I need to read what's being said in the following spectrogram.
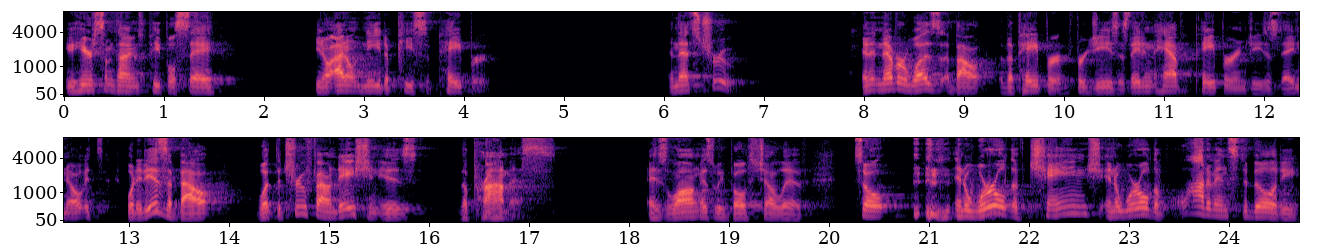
You hear sometimes people say, you know, I don't need a piece of paper. And that's true. And it never was about the paper for Jesus. They didn't have paper in Jesus' day. No, it's what it is about, what the true foundation is the promise, as long as we both shall live. So, in a world of change, in a world of a lot of instability,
